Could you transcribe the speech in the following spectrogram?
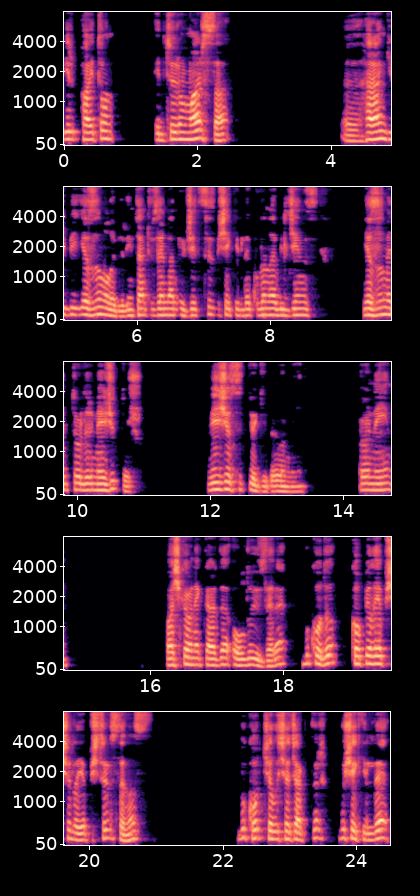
bir Python editörüm varsa e, herhangi bir yazılım olabilir. İnternet üzerinden ücretsiz bir şekilde kullanabileceğiniz yazılım editörleri mevcuttur. Visual Studio gibi örneğin. Örneğin başka örneklerde olduğu üzere bu kodu kopyala yapıştırla yapıştırırsanız bu kod çalışacaktır. Bu şekilde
